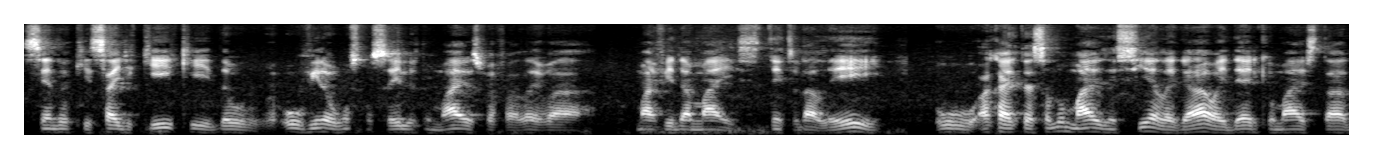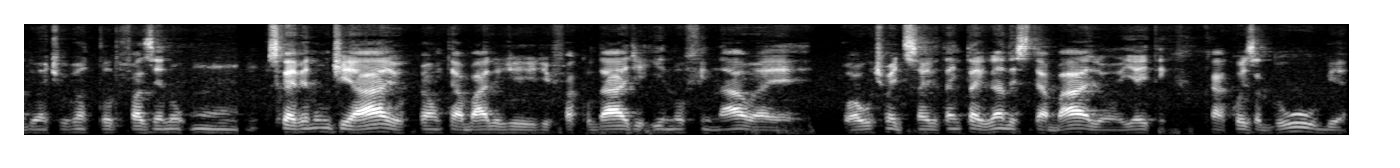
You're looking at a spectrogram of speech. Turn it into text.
sendo que sidekick, do, ouvindo alguns conselhos do Miles para levar uma vida mais dentro da lei. O, a caracterização do Miles em si é legal, a ideia de que o Miles está durante o ano todo fazendo um. escrevendo um diário para um trabalho de, de faculdade e no final, é, a última edição, ele está entregando esse trabalho e aí tem que ficar coisa dúbia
